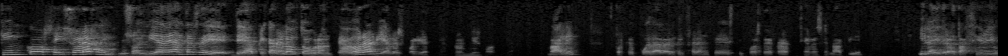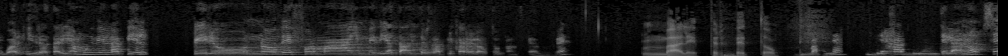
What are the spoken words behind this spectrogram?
cinco o seis horas o incluso el día de antes de, aplicar el autobronceador haría la exfoliación, no el mismo día, ¿vale? Porque puede haber diferentes tipos de reacciones en la piel. Y la hidratación igual, hidrataría muy bien la piel, pero no de forma inmediata antes de aplicar el autobronceador, ¿eh? Vale, perfecto. Vale. Dejar durante la noche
